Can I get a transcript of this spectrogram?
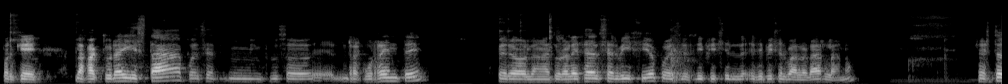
porque la factura ahí está, puede ser incluso eh, recurrente, pero la naturaleza del servicio, pues es difícil, es difícil valorarla, ¿no? Esto,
